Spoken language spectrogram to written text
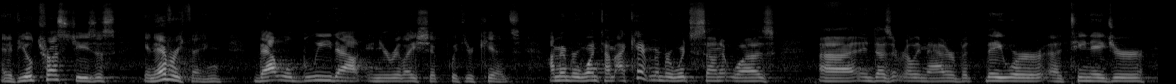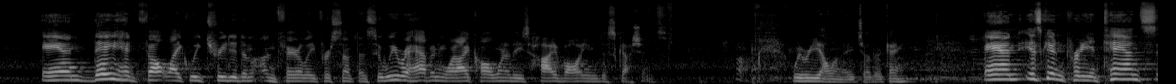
And if you'll trust Jesus in everything, that will bleed out in your relationship with your kids. I remember one time, I can't remember which son it was, uh, it doesn't really matter, but they were a teenager and they had felt like we treated them unfairly for something. So we were having what I call one of these high volume discussions. We were yelling at each other, okay? And it's getting pretty intense.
